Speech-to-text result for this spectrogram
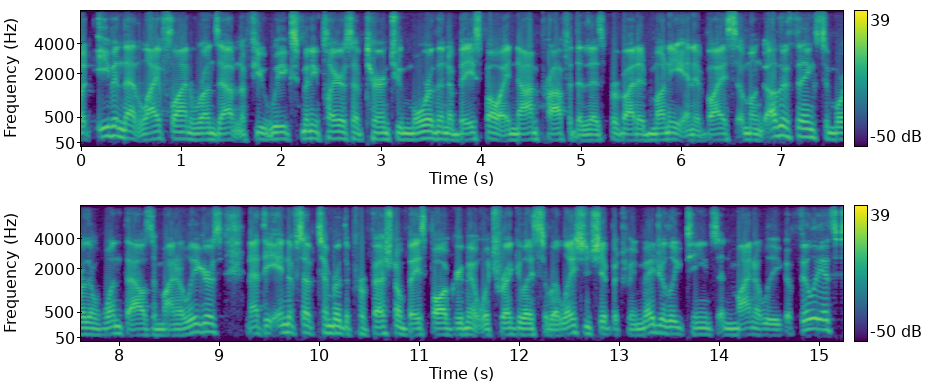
But even that lifeline runs out in a few weeks. Many players have turned to more than a baseball, a nonprofit that has provided money and advice, among other things, to more than 1,000 minor leaguers. And at the end of September, the professional baseball agreement, which regulates the relationship between major league teams and minor league affiliates,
